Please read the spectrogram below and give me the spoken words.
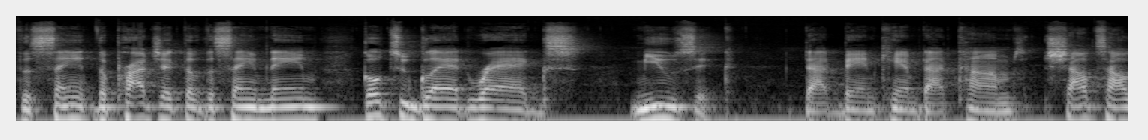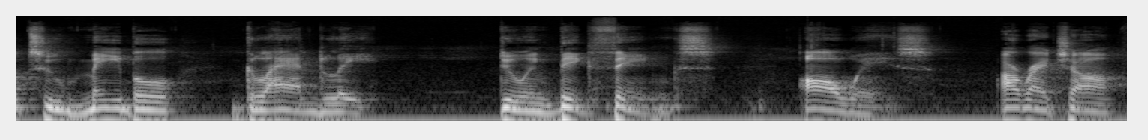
the same the project of the same name. Go to Glad Rags Music.bandcamp.com. Shouts out to Mabel Gladly doing big things. Always. All right, y'all.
